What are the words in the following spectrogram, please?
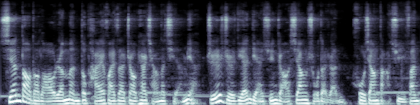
先到的老人们都徘徊在照片墙的前面，指指点点寻找相熟的人，互相打趣一番。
